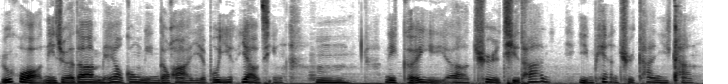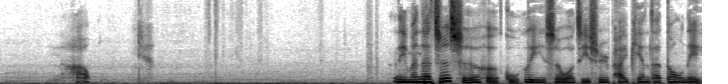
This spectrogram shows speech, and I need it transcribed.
如果你觉得没有共鸣的话，也不要紧，嗯，你可以呃去其他影片去看一看。好。你们的支持和鼓励是我继续拍片的动力。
